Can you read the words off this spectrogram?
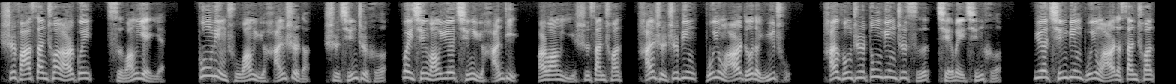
时伐三川而归。’此王业也。公令楚王与韩氏的，使秦至和。谓秦王曰：“请与韩地，而王以失三川。韩氏之兵不用而得的于楚。韩逢之东兵之辞，且谓秦和曰：秦兵不用而的三川，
